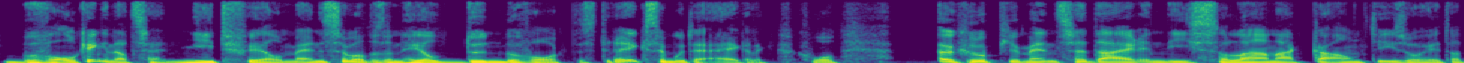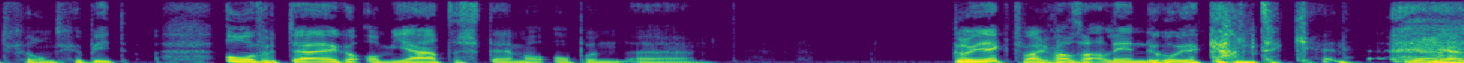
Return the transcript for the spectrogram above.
bevolking. Dat zijn niet veel mensen, want het is een heel dun bevolkte streek. Ze moeten eigenlijk gewoon een groepje mensen daar in die Solana County, zo heet dat grondgebied, overtuigen om ja te stemmen op een eh, project waarvan ze alleen de goede kanten kennen. Ja,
